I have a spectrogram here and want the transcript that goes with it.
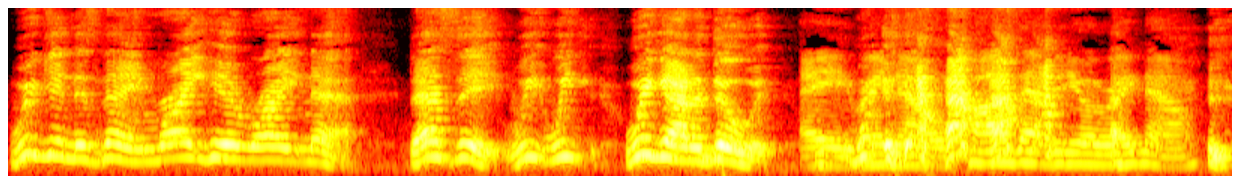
We getting his name right here, right now. That's it. We we we got to do it. Hey, right now, pause that video right now.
